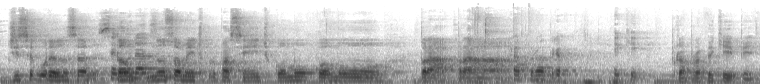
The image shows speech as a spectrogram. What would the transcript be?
de segurança, de segurança. Tão, não somente para o paciente, como, como para a própria equipe. Para a própria equipe.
